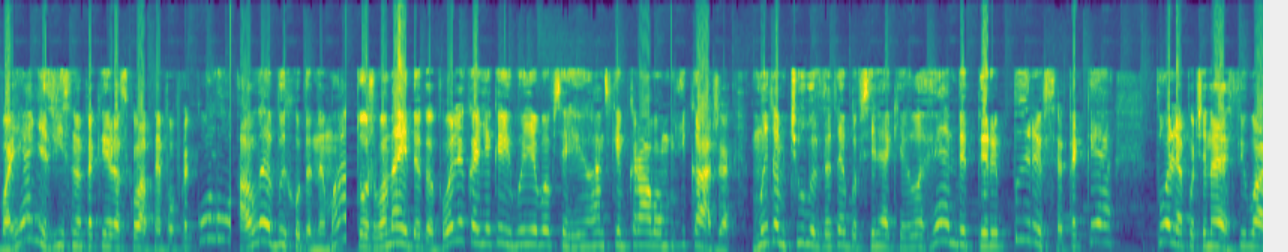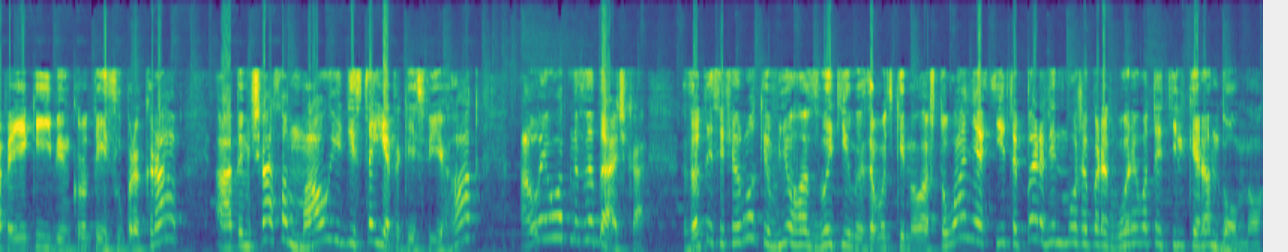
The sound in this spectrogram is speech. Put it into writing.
Ваяні, звісно, такий розклад не по приколу, але виходу нема. Тож вона йде до Толіка, який виявився гігантським крабом, і каже: Ми там чули за тебе всілякі легенди, тирипири, все таке. Толя починає співати, який він крутий суперкраб, а тим часом Мауї дістає такий свій гак, але от незадачка. За тисячу років в нього злетіли заводські налаштування, і тепер він може перетворювати тільки рандомно.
